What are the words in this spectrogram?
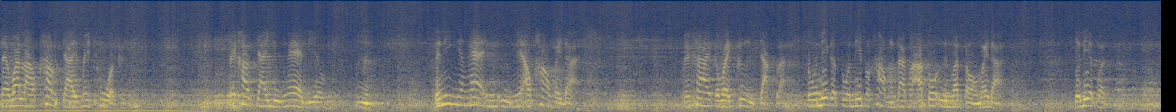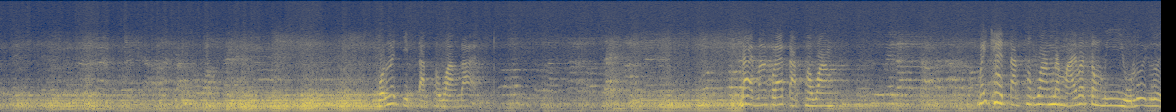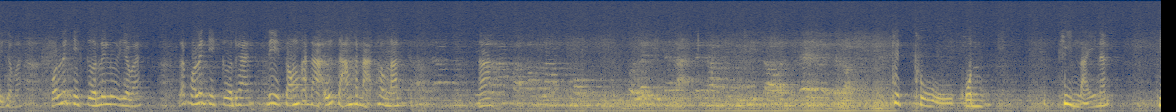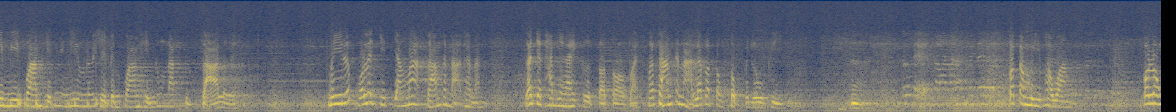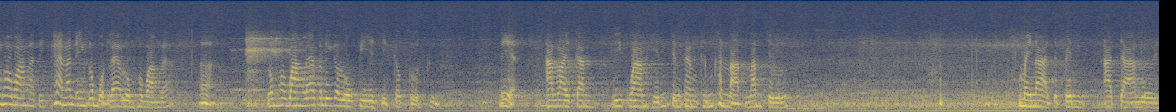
แต่ว่าเราเข้าใจไม่ทั่วถึง ไปเข้าใจอยู่แง่เดียวอืมแต่นี่ยังแง่อื่นๆนี่เอาเข้าไม่ได้ไปคล้ายกับไว้เครื่องจักรละตัวนี้กับตัวนี้พอเข้ากันได้พอเอาตัวอื่นมาต่อไม่ได้ จะเรียกว่าผลและจิตตัดผวังได้ ได้มากแล้วตัดผวัง ไม่ใช่ตัดผวังนะหมายว่าต้องมีอยู่เรื่อยๆใช่ไหมผลและจิตเกิดเรื่อยๆใช่ไหมแล้วผลและจิตเกิดไงนี่สองขณะหรือสามขณะเท่านั้นนะพิโถคนที่ไหนนะ ที่มีความเห็นอย่างนี้มันไม่ใช่เป็นความเห็นของนักศึกษาเลย มีแล้วผลและจิตอย่างมากสามขณะเท่านั้น แล้วจะทำยังไงให้เกิดต่อต่อไปพอสามขณะแล้วก็ตกตกเป็นโลกีก็ต้องมีภวังก็ลงภวังอะสิแค่นั้นเองก็บทแล้วลงภวังแล้วอลงภวังแล้วก็นี่ก็โลกีจิตก็เกิดขึ้นนี่อะไรกันมีความเห็นจนทั้งถึงขนาดนั้นจะเลยไม่น่าจะเป็น อาจารย์เลย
